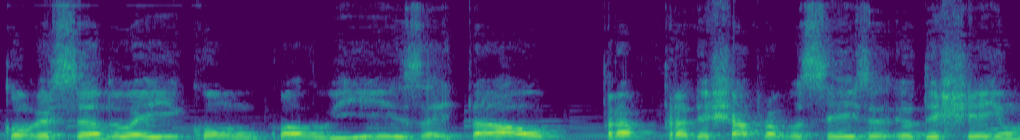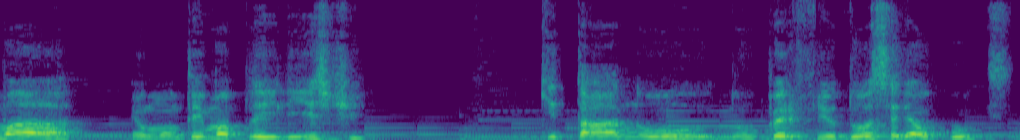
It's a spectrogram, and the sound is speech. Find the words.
Conversando aí com, com a Luísa e tal, para deixar para vocês, eu deixei uma. Eu montei uma playlist que tá no, no perfil do Serial Cooks.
